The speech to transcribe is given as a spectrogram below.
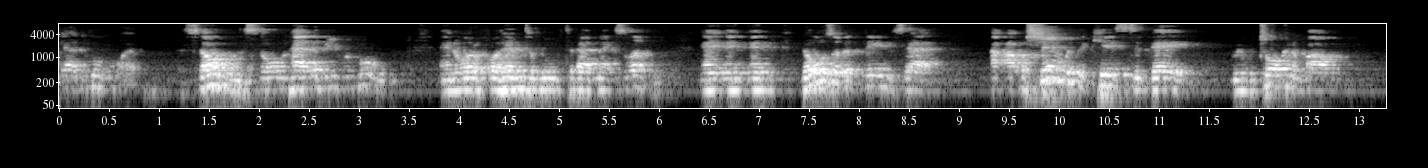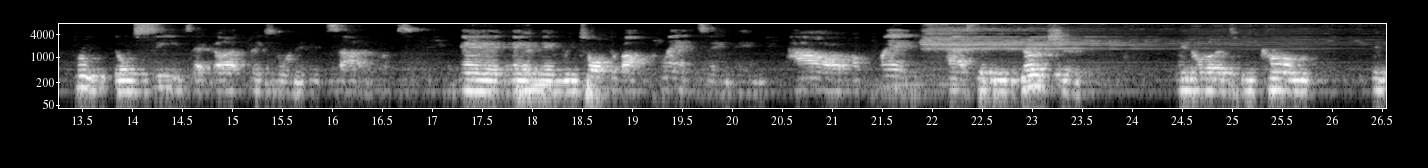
he had to move what? The stone, the stone had to be removed in order for him to move to that next level. And, and, and those are the things that I, was sharing with the kids today. We were talking about fruit, those seeds that God placed on the inside of us. And, and, and we talked about plants and, and how a plant has to be nurtured in order to become in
